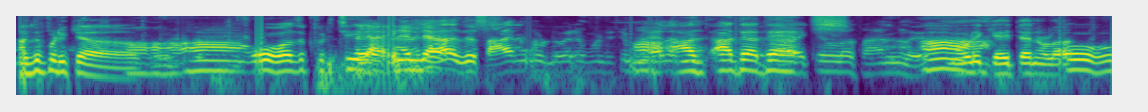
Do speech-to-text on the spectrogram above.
അത് പിടിക്കാ. ഓ അത് പിടിച്ച് അതിനല്ല അത് സാധനങ്ങൾ കൊണ്ടുവരാൻ വേണ്ടിട്ട് അത്- അതെ. കയറ്റാനുള്ള ഓ ഓ.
